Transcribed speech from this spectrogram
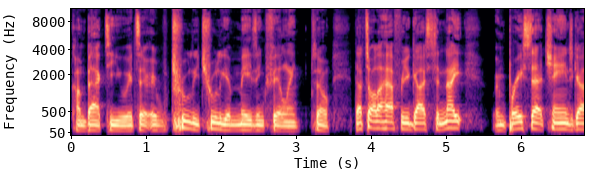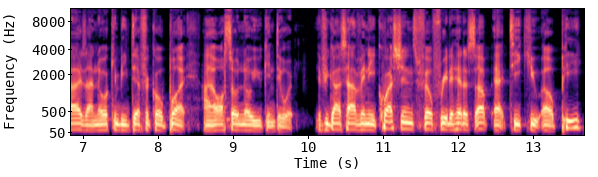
come back to you. It's a, a truly, truly amazing feeling. So that's all I have for you guys tonight. Embrace that change, guys. I know it can be difficult, but I also know you can do it. If you guys have any questions, feel free to hit us up at TQLP20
